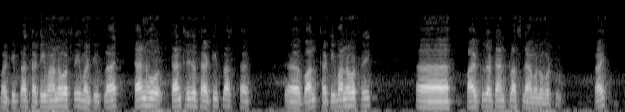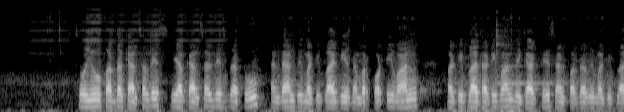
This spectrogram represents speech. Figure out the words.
multiply 31 over 3 multiply 10 whole 10 3 is 30 plus th uh, 1 31 over 3 uh, 5 to the 10 plus 11 over 2 right? So you further cancel this we have cancelled this the 2 and then we multiplied these number 41 multiply 31 we get this and further we multiply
